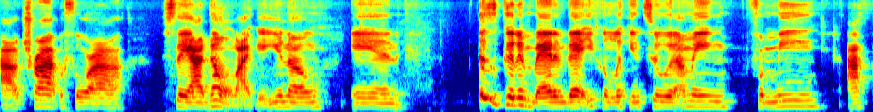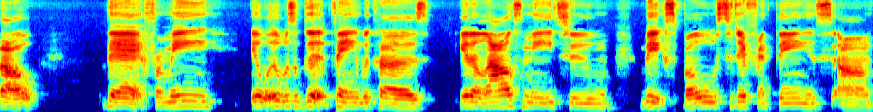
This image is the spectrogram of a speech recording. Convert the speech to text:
i'll try before i say i don't like it you know? And it's good and bad in that you can look into it. I mean for me i thought that for me, it, it was a good thing because it allows me to be exposed to different things, um,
